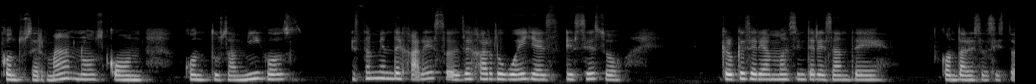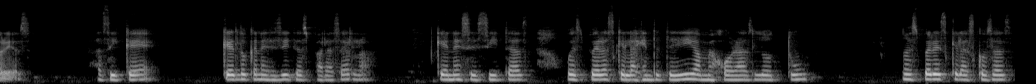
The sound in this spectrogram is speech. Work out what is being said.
con tus hermanos, con, con tus amigos. Es también dejar eso, es dejar tu huella, es, es eso. Creo que sería más interesante contar esas historias. Así que, ¿qué es lo que necesitas para hacerlo? ¿Qué necesitas o esperas que la gente te diga? Mejor hazlo tú. No esperes que las cosas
